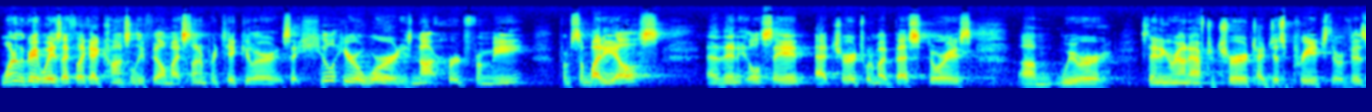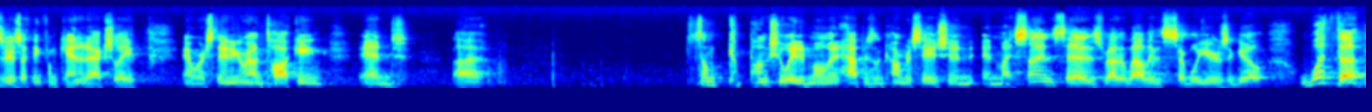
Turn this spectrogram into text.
One of the great ways I feel like I constantly fail my son in particular is that he'll hear a word he's not heard from me, from somebody else, and then he'll say it at church. One of my best stories, um, we were standing around after church. I just preached. There were visitors, I think from Canada actually, and we're standing around talking, and uh, some punctuated moment happens in the conversation, and my son says rather loudly, this is several years ago, What the?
